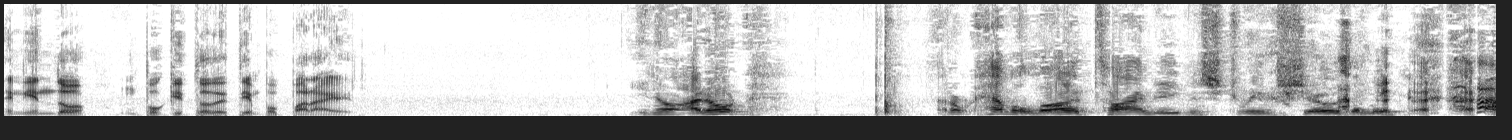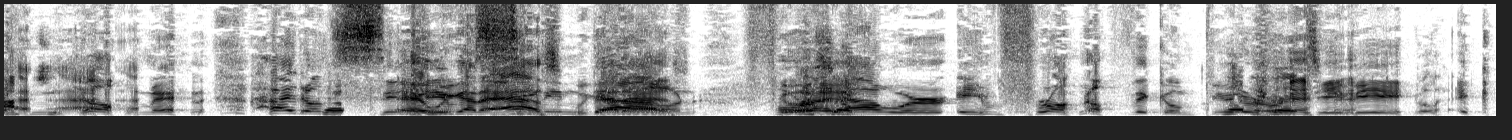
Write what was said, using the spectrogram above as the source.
teniendo un poquito de tiempo para él. You know, I don't. I don't have a lot of time to even stream shows. I mean, I know, man. I don't see Hey, we gotta ask, sitting we gotta down ask. for Go an hour in front of the computer or TV. Like,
